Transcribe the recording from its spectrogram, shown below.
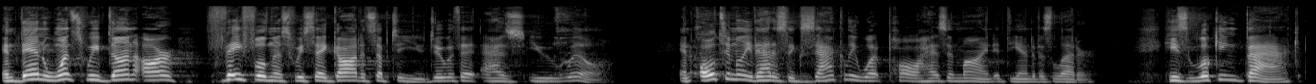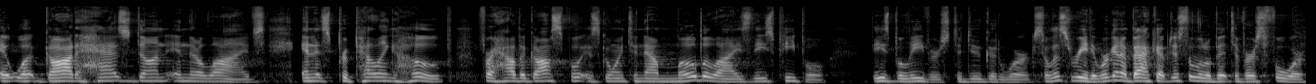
And then once we've done our faithfulness, we say, God, it's up to you. Do with it as you will. And ultimately, that is exactly what Paul has in mind at the end of his letter. He's looking back at what God has done in their lives, and it's propelling hope for how the gospel is going to now mobilize these people, these believers, to do good work. So let's read it. We're going to back up just a little bit to verse 4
